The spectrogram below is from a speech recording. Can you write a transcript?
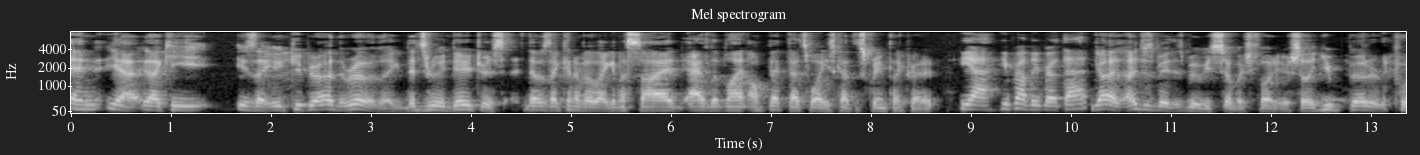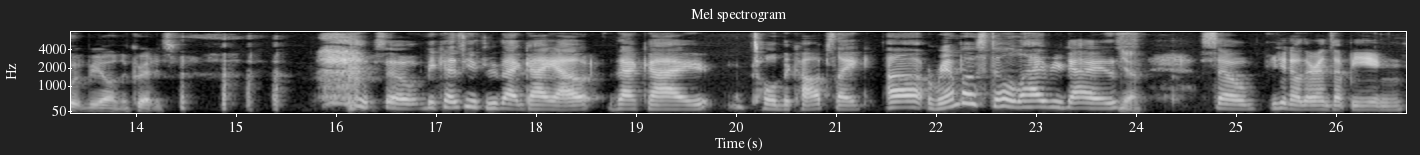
And yeah, like he he's like, "You keep your eye on the road. Like that's really dangerous." That was like kind of a like an aside ad lib line. I'll bet that's why he's got the screenplay credit. Yeah, he probably wrote that. Guys, I just made this movie so much funnier. So like, you better put me on the credits. So because he threw that guy out, that guy told the cops like, "Uh, Rambo's still alive, you guys." Yeah. So you know there ends up being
